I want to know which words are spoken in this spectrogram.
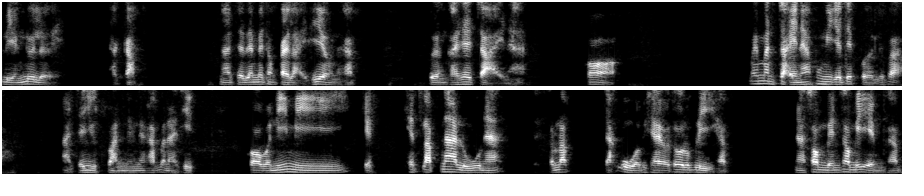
เลี้ยงด้วยเลยขากลับนะจะได้ไม่ต้องไปหลายเที่ยวนะครับเปลืองค่าใช้จ่ายนะฮะก็ไม่มั่นใจนะพรุ่งนี้จะได้เปิดหรือเปล่า อาจจะหยุดวันหนึ่งนะครับวันอาทิตย์ ก็วันนี้มีเก็บเคล็ดลับน่ารู้นะฮะสำหรับจากอู่พิชัยออโต้ลบบุรีครับ นะซ่อมเบนซ์ซ่อมบีเอ็มครับ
